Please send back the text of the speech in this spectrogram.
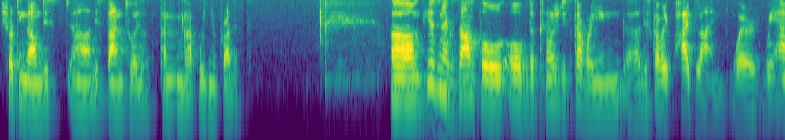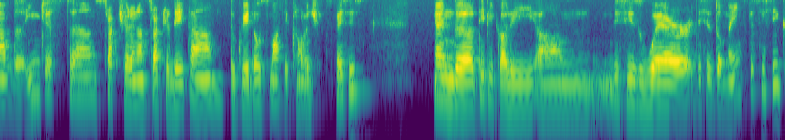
shorting down this, uh, this time to coming up with new products. Um, here's an example of the knowledge discovery, uh, discovery pipeline where we have the ingest uh, structured and unstructured data to create those massive knowledge spaces. And uh, typically, um, this is where this is domain specific.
